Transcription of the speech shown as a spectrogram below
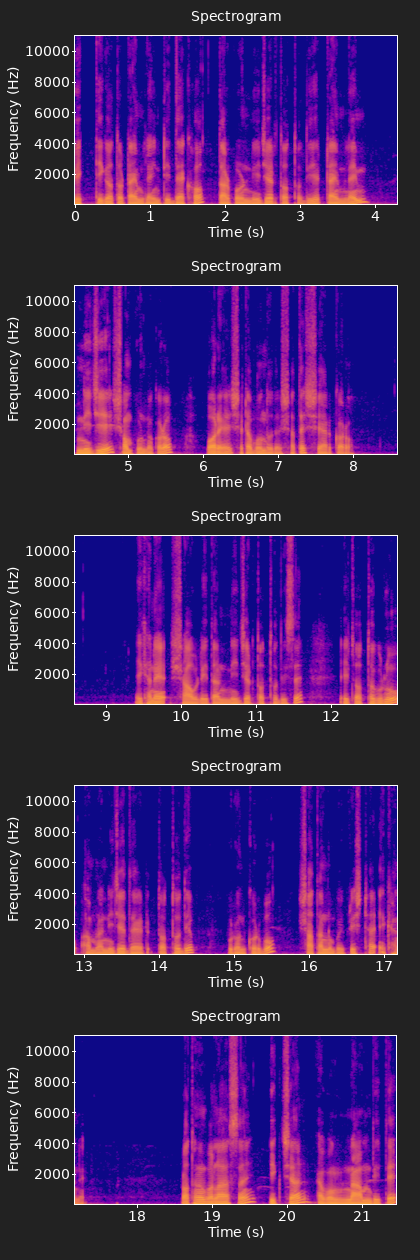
ব্যক্তিগত টাইমলাইনটি দেখো, তারপর নিজের তথ্য দিয়ে টাইমলাইন নিজে সম্পূর্ণ করো, পরে সেটা বন্ধুদের সাথে শেয়ার করো। এখানে শাওলি তার নিজের তথ্য দিছে। এই তথ্যগুলো আমরা নিজেদের তথ্য দিয়ে পূরণ করব সাতানব্বই পৃষ্ঠা এখানে। প্রথমে বলা আছে পিকচার এবং নাম দিতে,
